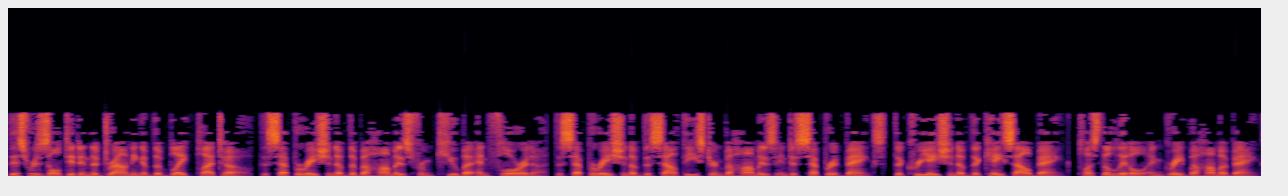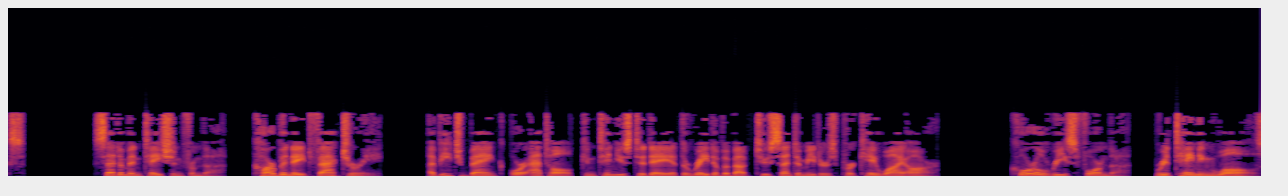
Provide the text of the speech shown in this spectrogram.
This resulted in the drowning of the Blake Plateau, the separation of the Bahamas from Cuba and Florida, the separation of the southeastern Bahamas into separate banks, the creation of the Cay-Sal Bank, plus the Little and Great Bahama Banks. Sedimentation from the carbonate factory of each bank, or atoll, continues today at the rate of about 2 cm per kyr. Coral reefs form the retaining walls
